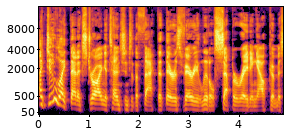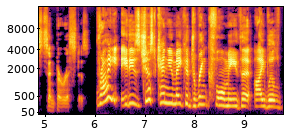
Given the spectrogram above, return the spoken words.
I do like that it's drawing attention to the fact that there is very little separating alchemists and baristas. Right? It is just can you make a drink for me that I will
